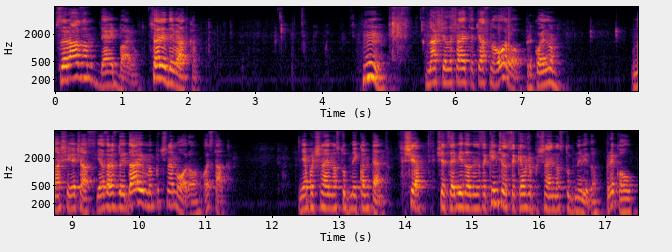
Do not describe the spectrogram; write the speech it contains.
Все разом 9 балів. Сьогодні дев'ятка. Хм. У нас ще лишається час на оро. Прикольно. У нас ще є час. Я зараз доїдаю, ми почнемо оро. Ось так. Я починаю наступний контент. Ще, ще це відео не закінчилося, як я вже починаю наступне відео. Прикол.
